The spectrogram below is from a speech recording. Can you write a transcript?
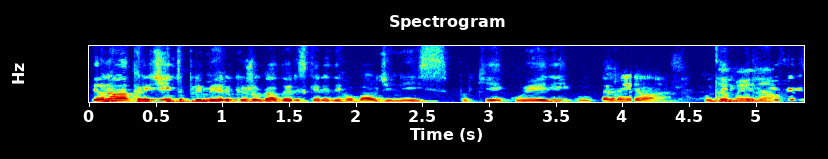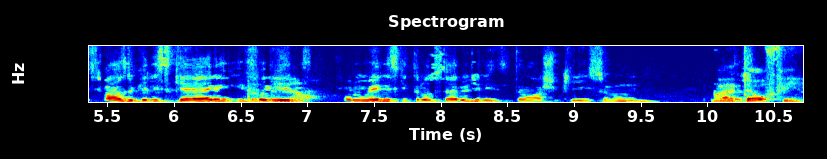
Eu não acredito, primeiro, que os jogadores querem derrubar o Diniz, porque com ele. O, Também não acho. Com Também não. Eles fazem o que eles querem e foi eles, foram eles que trouxeram o Diniz. Então acho que isso não. Vai até o fim.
